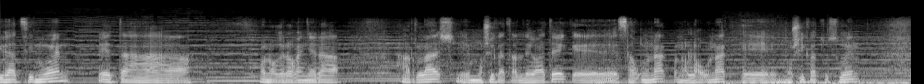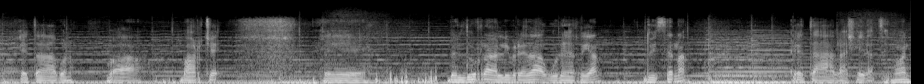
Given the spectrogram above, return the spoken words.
idatzi nuen eta bueno, gero gainera Arlas e, musika talde batek e, ezagunak, bueno, lagunak e, musikatu zuen eta bueno, ba, ba hortxe e, beldurra libre da gure herrian du izena eta alaxe idatzi nuen.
